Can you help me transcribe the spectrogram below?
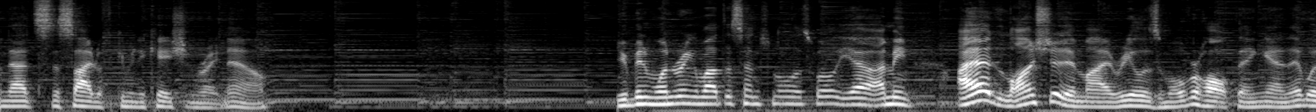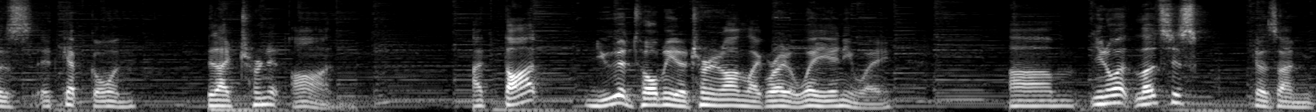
And that's the side with communication right now. You've been wondering about the Sentinel as well? Yeah, I mean, I had launched it in my realism overhaul thing and it was, it kept going. Did I turn it on? I thought you had told me to turn it on like right away anyway. Um, you know what, let's just, because I'm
